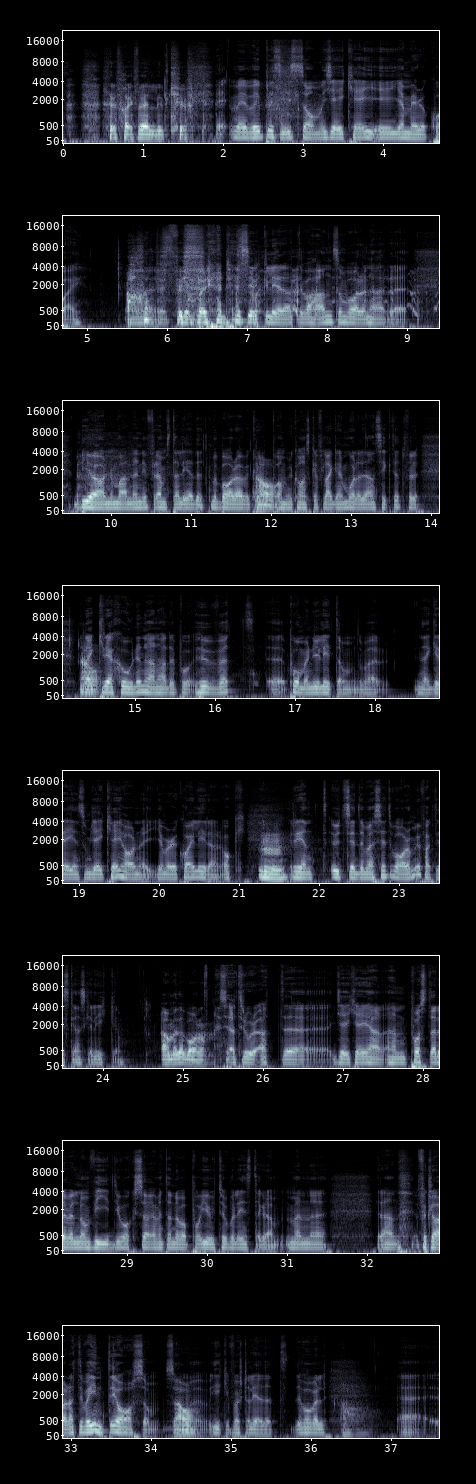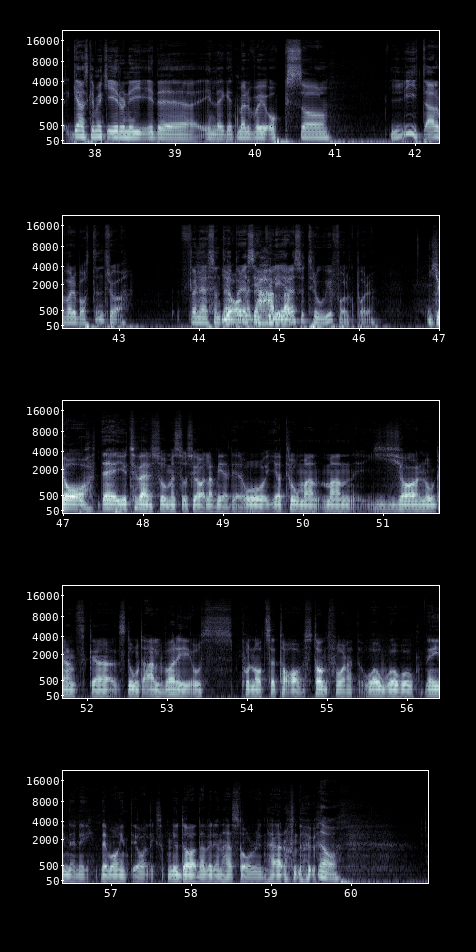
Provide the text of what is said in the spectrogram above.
det var ju väldigt kul. Men det var ju precis som JK i Jamiroquai. Ja, Eh, För det började cirkulera att det var han som var den här eh, björnmannen i främsta ledet med bara överkropp Ja. och amerikanska flaggan målad i ansiktet för den här Ja. kreationen han hade på huvudet eh, påminner ju lite om de här, den här grejen som JK har när Jamiroquai lirar och Mm. rent utseendemässigt var de ju faktiskt ganska lika Ja men det var de. Så jag tror att eh, JK han, han postade väl någon video också, jag vet inte om det var på Youtube eller Instagram men eh, där han förklarade att det var inte jag som, som Ja. gick i första ledet Det var väl Ja. Eh, ganska mycket ironi i det inlägget men det var ju också lite allvar i botten tror jag För när sånt där Ja, börjar cirkulera handlar- så tror ju folk på det Ja, det är ju tyvärr så med sociala medier och jag tror man, man gör nog ganska stort allvar i och på något sätt ta avstånd från att wow, wow, wow, nej, nej, nej, det var inte jag liksom. Nu dödar vi den här storyn här och nu. Ja,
